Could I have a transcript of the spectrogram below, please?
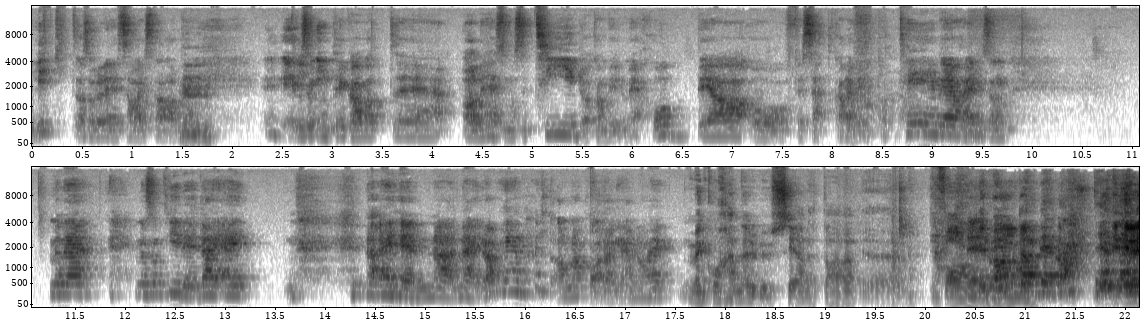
likt. Altså det er det jeg sa i stad. at Mm. Liksom inntrykk av at uh, alle har så masse tid og kan begynne med hobbyer og få sett hva de vil på TV. og jeg liksom... Men, jeg, men samtidig, de jeg, de jeg har nær meg, da, har en helt annen hverdag enn jeg Men hvor hen er det du ser dette her eh, vanlige bildet? det. Er,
